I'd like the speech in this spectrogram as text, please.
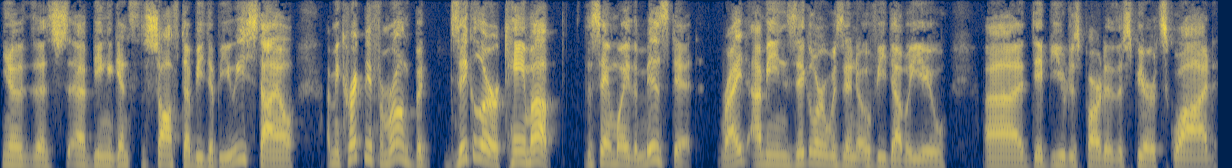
you know this uh, being against the soft WWE style. I mean, correct me if I'm wrong, but Ziggler came up the same way the Miz did, right? I mean, Ziggler was in OVW, uh, debuted as part of the Spirit Squad.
